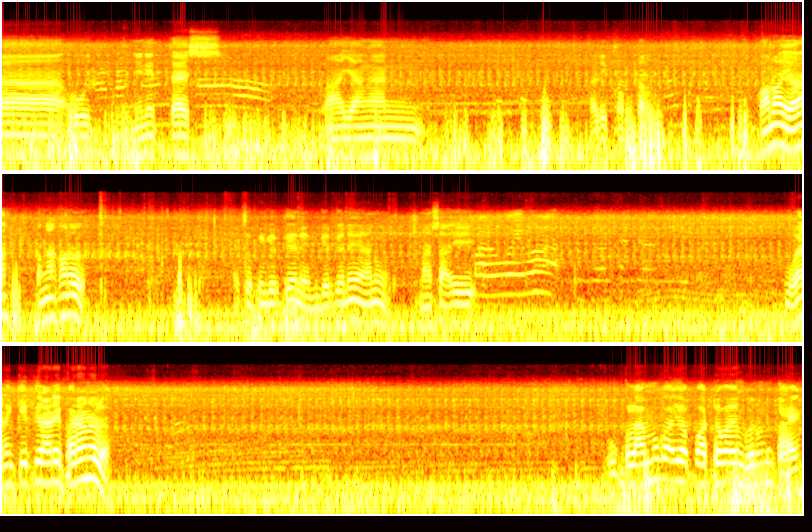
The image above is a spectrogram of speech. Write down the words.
kita ini tes layangan helikopter. Kono ya tengah kono aja pinggir kene pinggir kene anu masaki bukan yang barang lho. Ukulamu kok ya padha kaya nggonmu kae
